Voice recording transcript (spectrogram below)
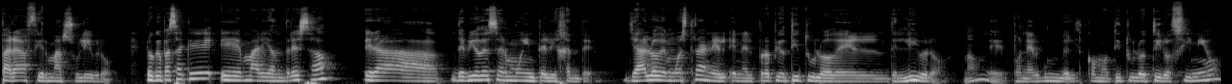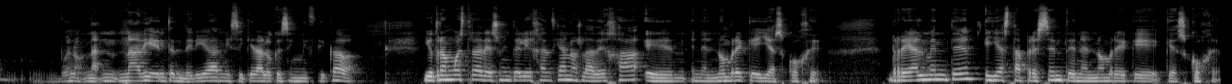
para firmar su libro. Lo que pasa que eh, María Andresa era, debió de ser muy inteligente. Ya lo demuestra en el, en el propio título del, libro, ¿no? poner como título tirocinio, bueno, nadie entendería ni siquiera lo que significaba. Y otra muestra de su inteligencia nos la deja en, el nombre que ella escoge. Realmente ella está presente en el nombre que, escoge.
